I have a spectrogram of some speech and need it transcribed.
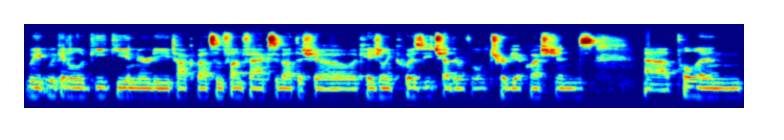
We, we get a little geeky and nerdy, talk about some fun facts about the show, occasionally quiz each other with little trivia questions, uh, pull in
